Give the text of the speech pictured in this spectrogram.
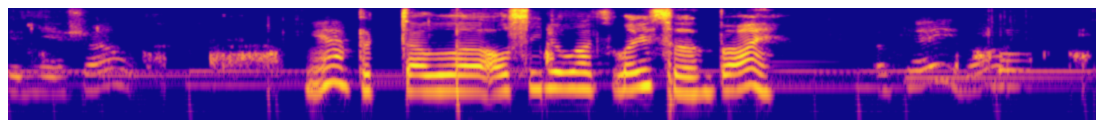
give me a shout. Yeah, but I'll uh, I'll see you lads later. Bye. Okay, bye.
